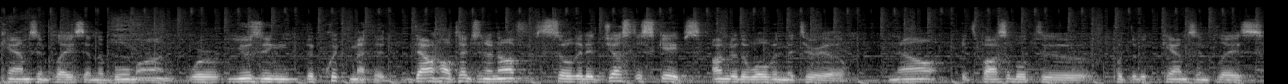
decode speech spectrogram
cams in place and the boom on. We're using the quick method. Downhaul tension enough so that it just escapes under the woven material. Now it's possible to put the cams in place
